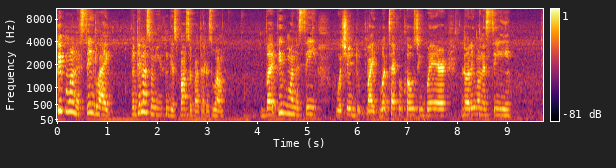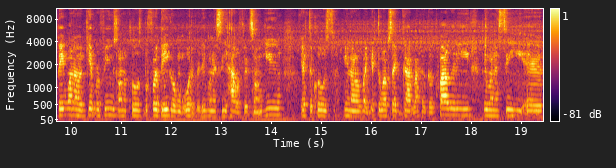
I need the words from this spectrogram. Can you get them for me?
people want to see like, and then that's when you can get sponsored by that as well. But people want to see what you do, like what type of clothes you wear. You know, they want to see, they want to get reviews on the clothes before they go and order it. They want to see how it fits on you. If the clothes, you know, like if the website got like a good quality. They want to see if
